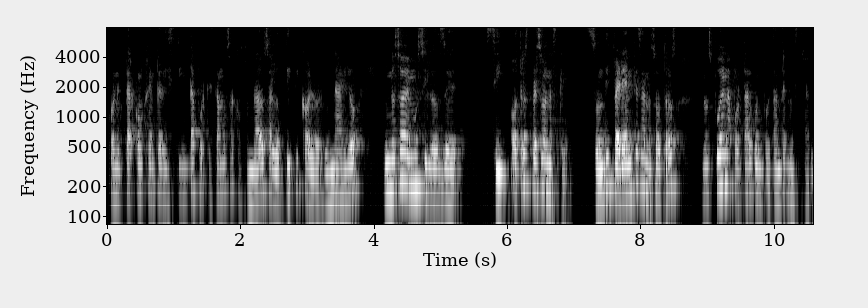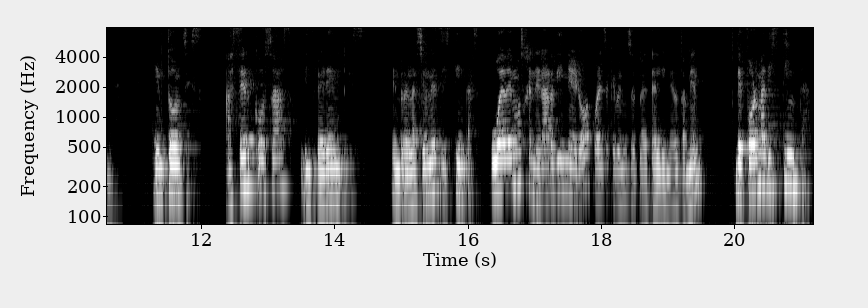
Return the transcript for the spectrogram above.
conectar con gente distinta porque estamos acostumbrados a lo típico, a lo ordinario, y no sabemos si los de, si otras personas que son diferentes a nosotros nos pueden aportar algo importante en nuestra vida. Entonces, hacer cosas diferentes en relaciones distintas. Podemos generar dinero, acuérdense que Venus es el planeta del dinero también, de forma distinta.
